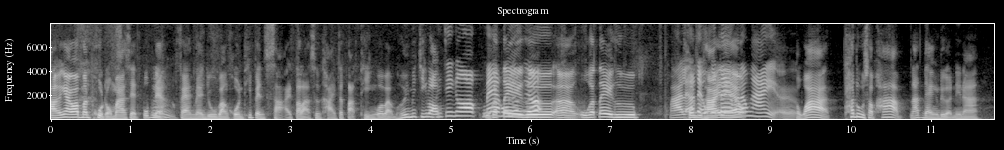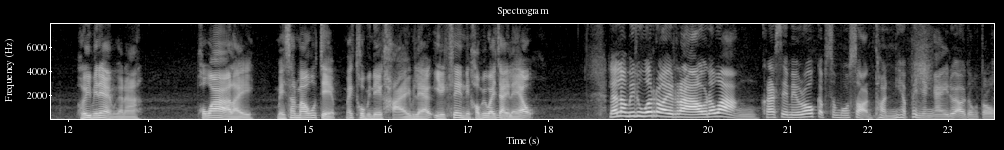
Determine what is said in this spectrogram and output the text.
เอาง่ายๆว่ามันผุดออกมาเสร็จปุ๊บเนี่ยอืม แฟนแมนยูบางคนที่เป็นสายตลาดซื้อขายจะตัดทิ้งว่าแบบเฮ้ยไม่จริงหรอกไม่จริงหรอกอูแม่กาเขาเต้เรื่องเยคือะออ่าอูกาเต้คือ มาแล้วคนสุเนี่ยดอูท้ายเต้แล้ว มาแล้วไงเออแต่ว่าถ้าดูสภาพนัดแดงเดือดนี่นะ เฮ้ยไม่แน่เหมือนกันนะ เพราะว่าอะไรเมสันเมาส์ก็เจ็บแม็กโทมิเนขายไปแล้วอีเล็กเซนนี่เขาไม่ไว้ใจแล้ว แล้วเราไม่รู้ว่ารอยร้าวระหว่างคาเซเมโรกับสโมสรตอนนี้เป็นยังไงด้วยเอาตรง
